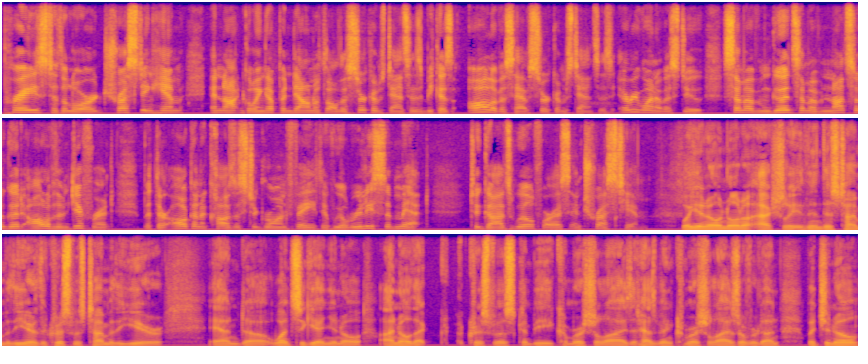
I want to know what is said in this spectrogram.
praise to the Lord, trusting Him, and not going up and down with all the circumstances because all of us have circumstances. Every one of us do. Some of them good, some of them not so good, all of them different, but they're all going to cause us to grow in faith if we'll really submit to God's will for us and trust Him. Well, you know, Nona, actually, in this time of the year, the Christmas time of the year, and uh, once again, you know, I know that Christmas can be commercialized. It has been commercialized, overdone. But you know,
